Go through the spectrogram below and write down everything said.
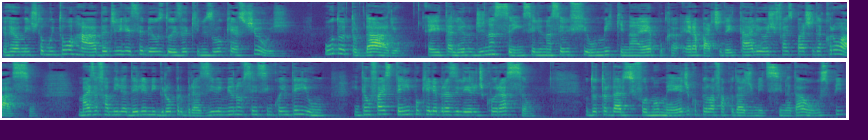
Eu realmente estou muito honrada de receber os dois aqui no Slowcast hoje. O Dr. Dario é italiano de nascença, ele nasceu em Fiume, que na época era parte da Itália e hoje faz parte da Croácia. Mas a família dele emigrou para o Brasil em 1951, então faz tempo que ele é brasileiro de coração. O Dr. Dario se formou médico pela Faculdade de Medicina da USP,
